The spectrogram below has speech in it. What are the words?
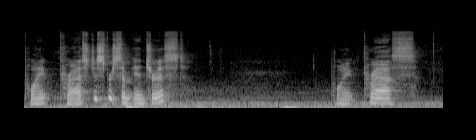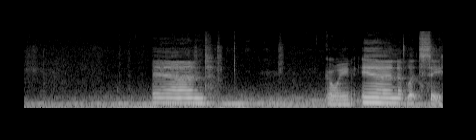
point, press, just for some interest point press. And going in, let's see,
